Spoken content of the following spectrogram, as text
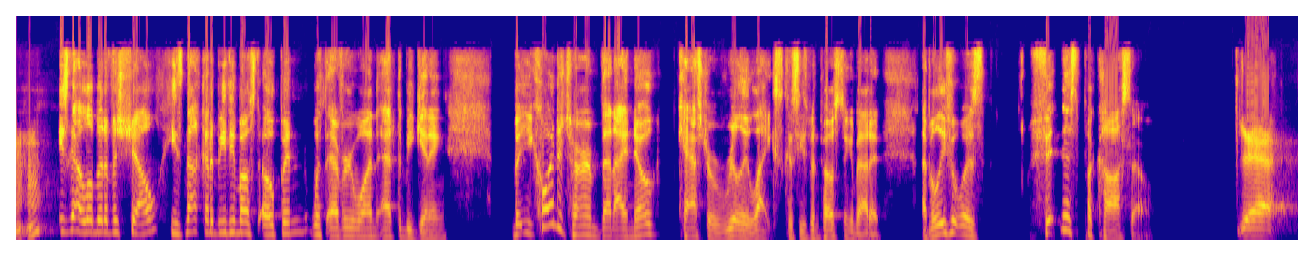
Mm-hmm. He's got a little bit of a shell. He's not going to be the most open with everyone at the beginning. But you coined a term that I know Castro really likes because he's been posting about it. I believe it was fitness Picasso. Yeah.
